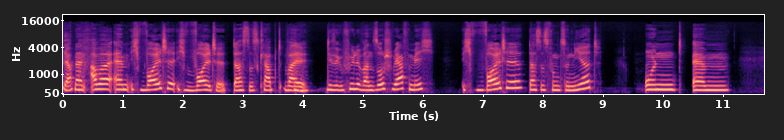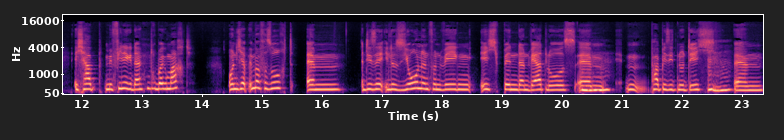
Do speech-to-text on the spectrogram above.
Ja. Nein, aber ähm, ich wollte, ich wollte, dass das klappt, weil diese Gefühle waren so schwer für mich. Ich wollte, dass es funktioniert. Und ähm, ich habe mir viele Gedanken drüber gemacht. Und ich habe immer versucht, ähm, diese Illusionen von wegen, ich bin dann wertlos, ähm, m- Papi sieht nur dich, ähm,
